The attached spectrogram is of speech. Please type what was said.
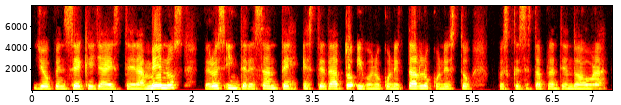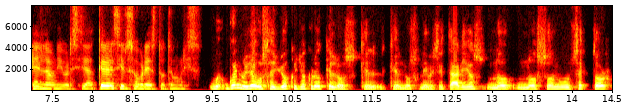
Yo pensé que ya este era menos, pero es interesante este dato y bueno, conectarlo con esto pues que se está planteando ahora en la universidad. ¿Qué decir sobre esto, Temoris? Bueno, yo, o sea, yo, yo creo que los, que, que los universitarios no, no son un sector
